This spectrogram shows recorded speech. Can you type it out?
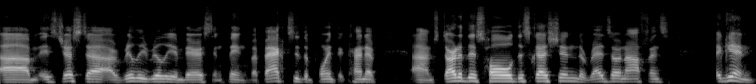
um, is just a, a, really, really embarrassing thing. But back to the point that kind of um, started this whole discussion the red zone offense. Again,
